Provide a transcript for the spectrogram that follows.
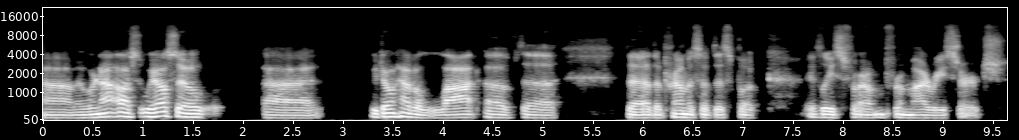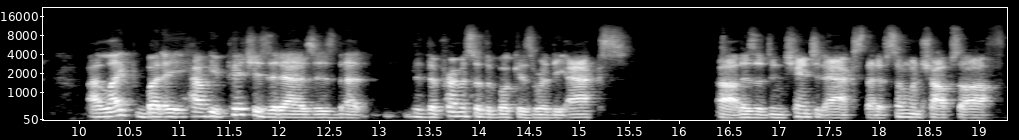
Um, and we're not also we also uh, we don't have a lot of the the the premise of this book, at least from from my research. I like, but how he pitches it as is that the, the premise of the book is where the axe, uh, there's an enchanted axe that if someone chops off,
